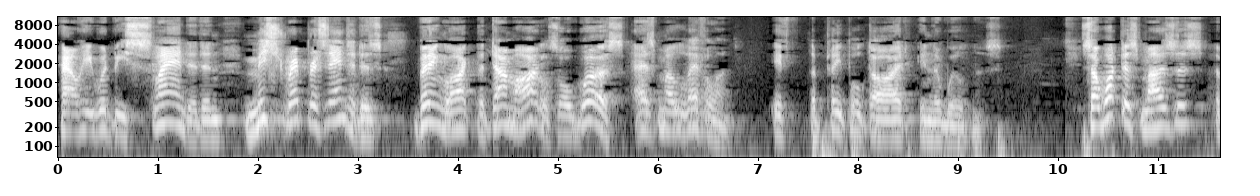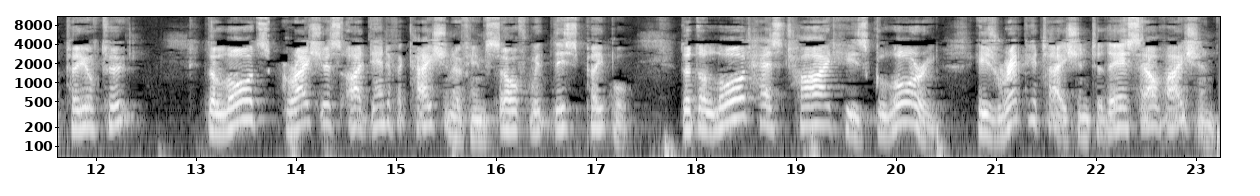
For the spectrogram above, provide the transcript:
how he would be slandered and misrepresented as being like the dumb idols, or worse, as malevolent if the people died in the wilderness. So, what does Moses appeal to? The Lord's gracious identification of himself with this people that the Lord has tied his glory, his reputation to their salvation,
